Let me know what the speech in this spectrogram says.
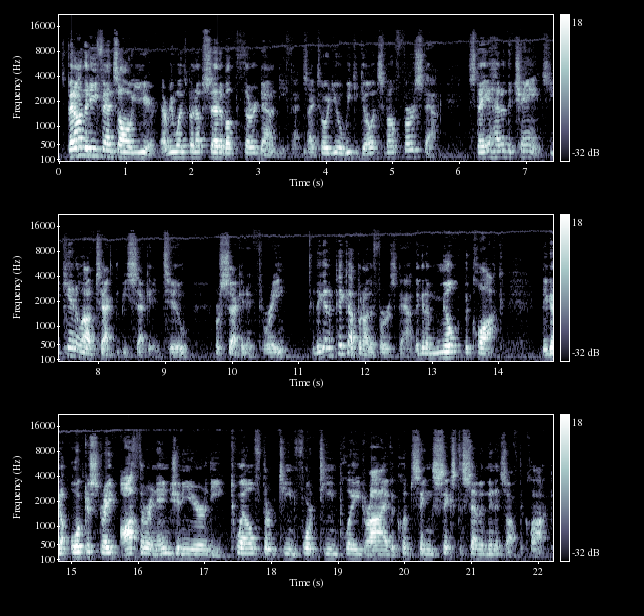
It's been on the defense all year. Everyone's been upset about the third down defense. I told you a week ago it's about first down. Stay ahead of the chains. You can't allow Tech to be second and two or second and three. They're going to pick up another first down. They're going to milk the clock. They're going to orchestrate, author, and engineer the 12, 13, 14 play drive, eclipsing six to seven minutes off the clock.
